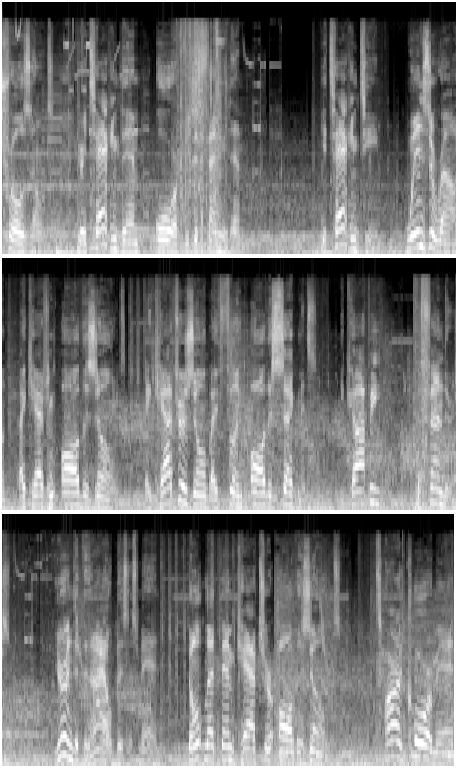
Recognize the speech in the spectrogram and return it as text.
Control zones. You're attacking them or you're defending them. The attacking team wins the round by capturing all the zones. They capture a zone by filling all the segments. You copy? Defenders. You're in the denial business, man. Don't let them capture all the zones. It's hardcore, man.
